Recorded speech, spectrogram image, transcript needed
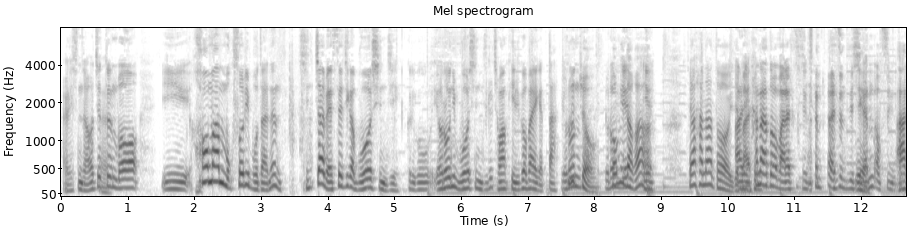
알겠습니다. 네. 어쨌든 뭐이 험한 목소리보다는 진짜 메시지가 무엇인지 그리고 여론이 무엇인지를 정확히 읽어봐야겠다. 이런 그렇죠. 요런 거기다가 게, 예. 제가 하나 더 이제 아니, 말씀- 하나 더 말씀, 말씀드릴 시간은 없습니다. 아.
